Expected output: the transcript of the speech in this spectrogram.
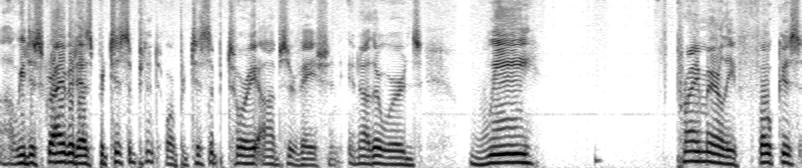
Uh, we describe it as participant or participatory observation. In other words, we primarily focus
